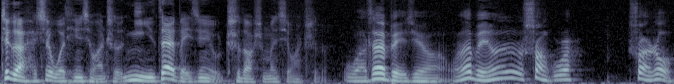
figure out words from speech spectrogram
这个还是我挺喜欢吃的。你在北京有吃到什么喜欢吃的？我在北京，我在北京就是涮锅、涮肉，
